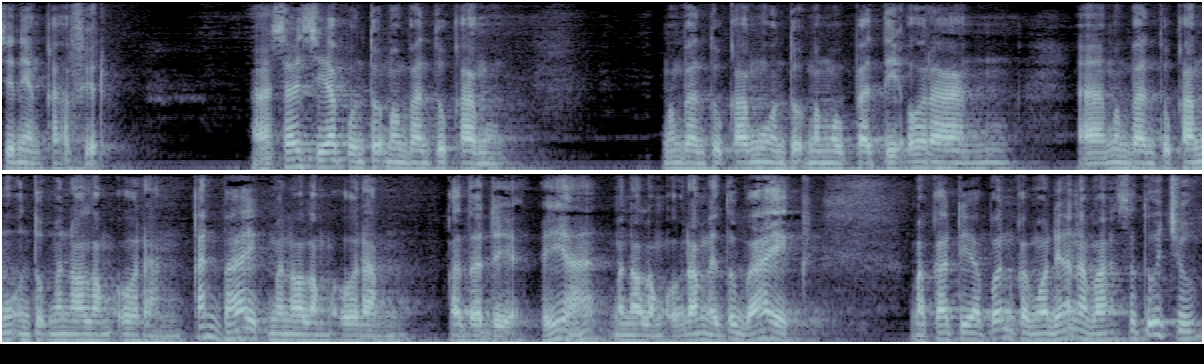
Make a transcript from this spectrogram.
jin yang kafir. Nah, saya siap untuk membantu kamu. Membantu kamu untuk mengobati orang, uh, membantu kamu untuk menolong orang. Kan baik menolong orang, kata dia. Iya, menolong orang itu baik. Maka dia pun kemudian apa? Setuju,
